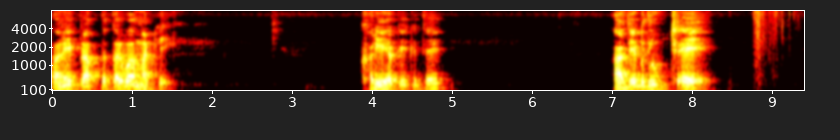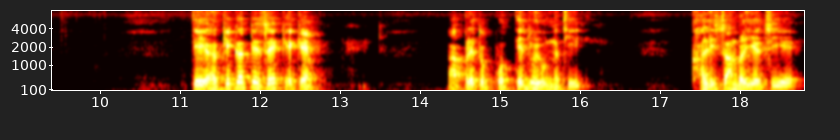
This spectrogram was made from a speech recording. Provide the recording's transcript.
અને પ્રાપ્ત કરવા માટે ખરી હકીકતે આજે બધું છે. તે હકીકતે છે કે કેમ? આપણે તો પોતે જોયું નથી. ખાલી સાંભળીએ છીએ.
